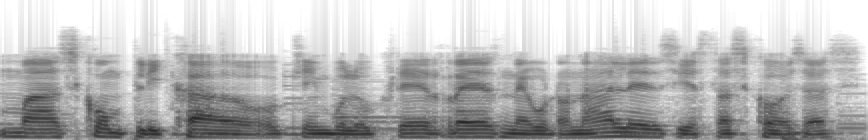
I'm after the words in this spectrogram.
más complicado que involucre redes neuronales y estas cosas.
